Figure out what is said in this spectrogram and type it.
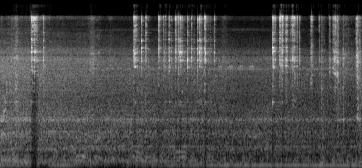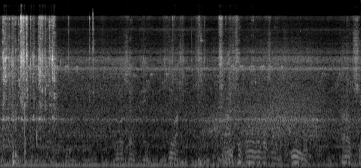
ไปเนี่ยเสร็จ เราใส่ไอ้นี่ว่า สามสิบโลมันก็ใช่อืมถ้าเราชิ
